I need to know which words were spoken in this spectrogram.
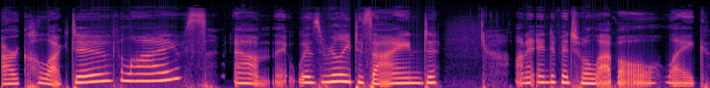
our collective lives. Um, it was really designed on an individual level, like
